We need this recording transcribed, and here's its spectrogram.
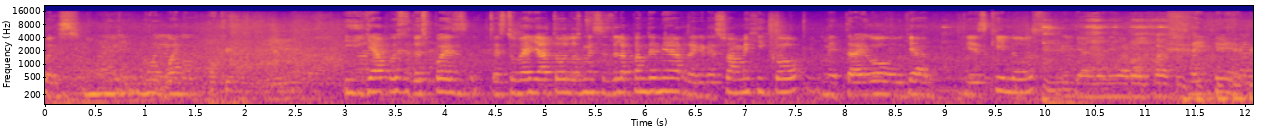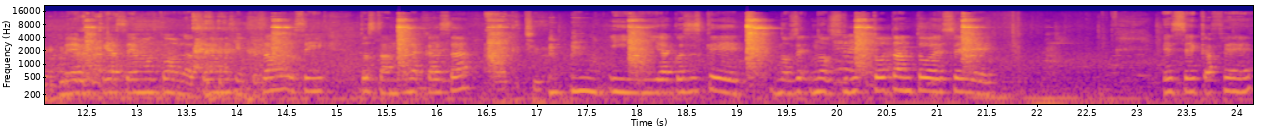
pues muy, muy bueno. Y ya pues después estuve allá todos los meses de la pandemia, regreso a México, me traigo ya 10 kilos y ya le digo a Rodolfo, pues hay que ver qué hacemos, cómo lo hacemos y empezamos así tostando en la casa. Ah, qué chido. Y la cosa es que nos, nos gustó tanto ese, ese café,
